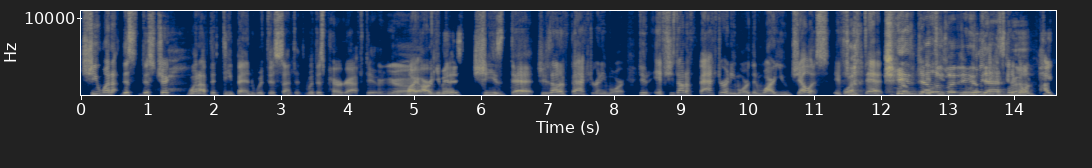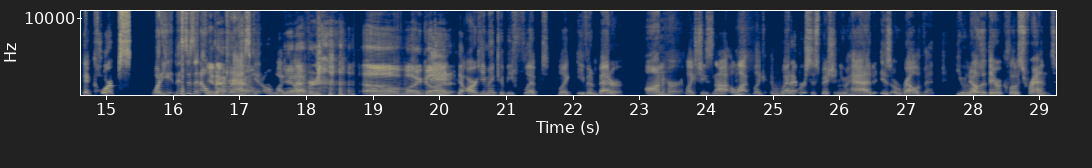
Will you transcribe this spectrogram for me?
She went up this this chick went off the deep end with this sentence, with this paragraph, dude. Yeah. My argument is she's dead. She's not a factor anymore. Dude, if she's not a factor anymore, then why are you jealous if she's dead? She's Bro, jealous you- when you she's really think he's gonna go and pipe the corpse? What do you this is an open never know. casket? Oh my you god. never. oh my Dude, god. the argument could be flipped, like even better on Mm. her. Like she's not a lot like whatever suspicion you had is irrelevant. You Mm. know that they were close friends.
